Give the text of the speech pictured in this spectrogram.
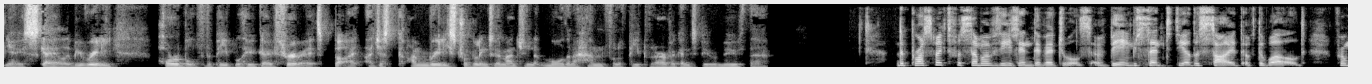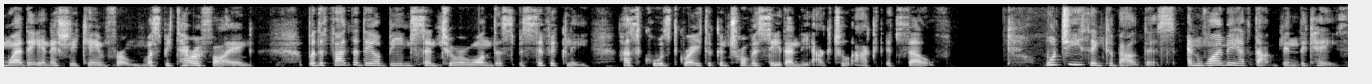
you know scale. It'd be really horrible for the people who go through it. But I, I just I'm really struggling to imagine that more than a handful of people are ever going to be removed there. The prospect for some of these individuals of being sent to the other side of the world from where they initially came from must be terrifying, but the fact that they are being sent to Rwanda specifically has caused greater controversy than the actual act itself. What do you think about this, and why may have that been the case?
